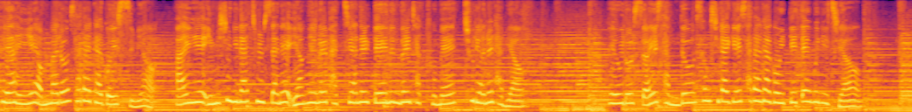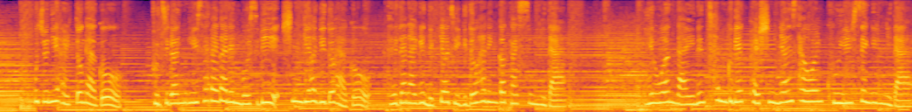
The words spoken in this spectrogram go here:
새 아이의 엄마로 살아가고 있으며 아이의 임신이나 출산에 영향을 받지 않을 때에는 늘 작품에 출연을 하며 배우로서의 삶도 성실하게 살아가고 있기 때문이지요. 꾸준히 활동하고 부지런히 살아가는 모습이 신기하기도 하고 대단하게 느껴지기도 하는 것 같습니다. 이호원 나이는 1980년 4월 9일생입니다.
